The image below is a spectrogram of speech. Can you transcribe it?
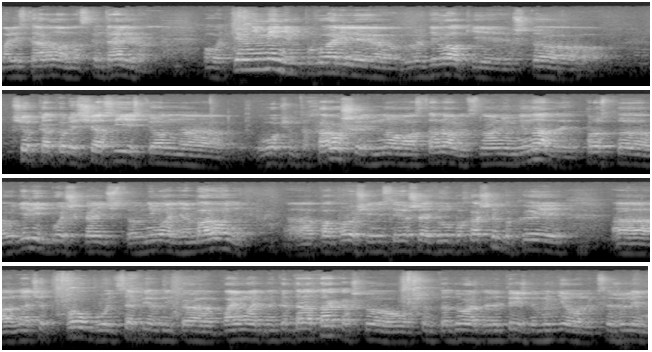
баллисты Орла нас контролировать. Вот. Тем не менее, мы поговорили в раздевалке, что счет, который сейчас есть, он, а, в общем-то, хороший, но останавливаться на нем не надо. Просто уделить больше количества внимания обороне, а, попроще не совершать глупых ошибок и а, значит, пробовать соперника поймать на контратаках, что, в общем-то, дважды или трижды мы делали, к сожалению,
